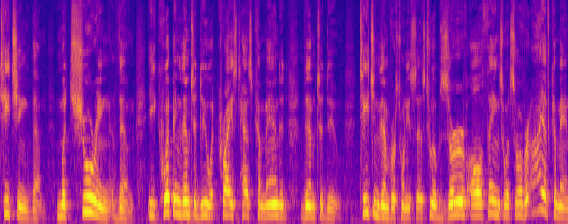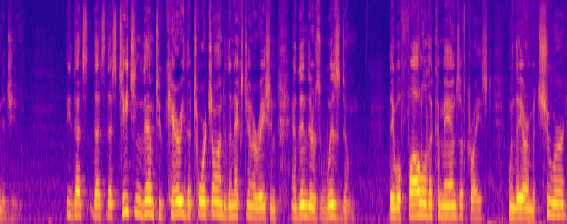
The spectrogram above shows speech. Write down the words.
Teaching them, maturing them, equipping them to do what Christ has commanded them to do. Teaching them, verse 20 says, to observe all things whatsoever I have commanded you. That's, that's, that's teaching them to carry the torch on to the next generation. And then there's wisdom. They will follow the commands of Christ when they are matured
